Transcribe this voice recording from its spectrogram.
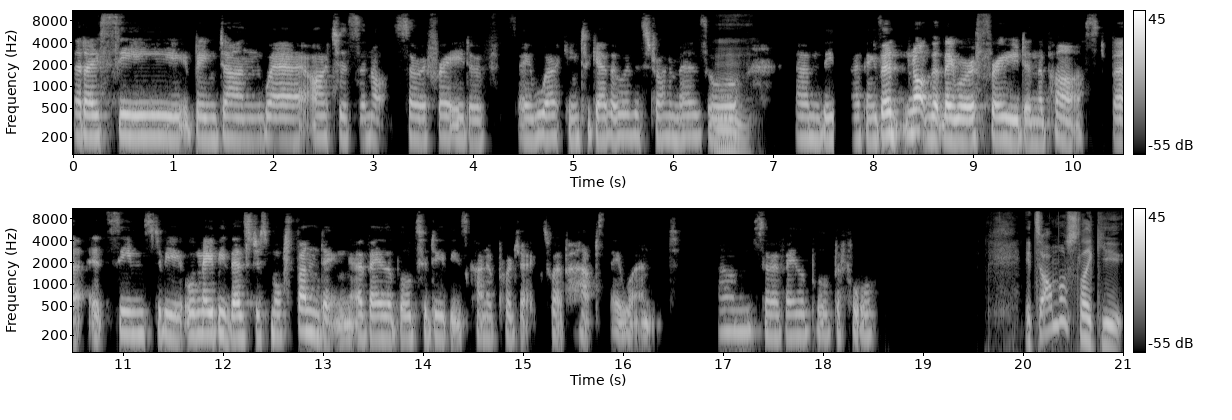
that I see being done where artists are not so afraid of say working together with astronomers or mm. um, these of things. Not that they were afraid in the past, but it seems to be, or maybe there's just more funding available to do these kind of projects where perhaps they weren't um, so available before. It's almost like you,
